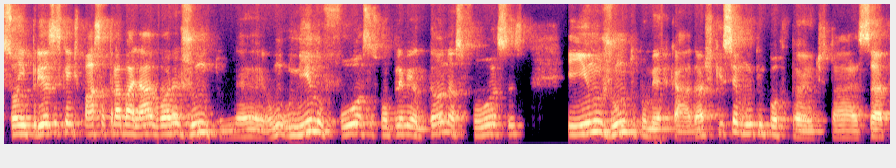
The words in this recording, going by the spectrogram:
São empresas que a gente passa a trabalhar agora junto, né? unindo forças, complementando as forças e indo junto para o mercado. Acho que isso é muito importante, tá? Essa,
